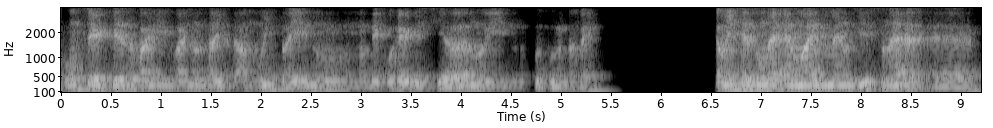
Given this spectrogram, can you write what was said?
com certeza vai, vai nos ajudar muito aí no, no decorrer desse ano e no futuro também. Então, em resumo, é, é mais ou menos isso, né? É,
